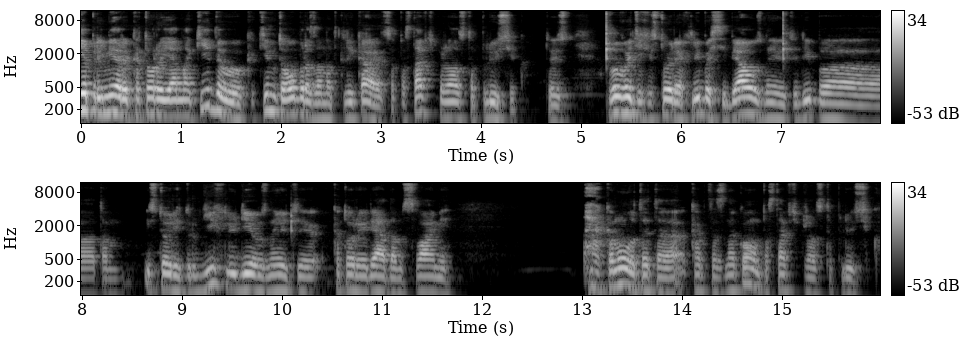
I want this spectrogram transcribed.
те примеры, которые я накидываю, каким-то образом откликаются. Поставьте, пожалуйста, плюсик. То есть вы в этих историях либо себя узнаете, либо там истории других людей узнаете, которые рядом с вами. Кому вот это как-то знакомо, поставьте, пожалуйста, плюсик.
